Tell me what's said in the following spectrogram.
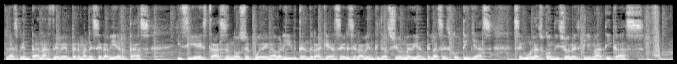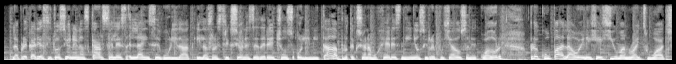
las ventanas deben permanecer abiertas y si éstas no se pueden abrir, tendrá que hacerse la ventilación mediante las escotillas, según las condiciones climáticas. La precaria situación en las cárceles, la inseguridad y las restricciones de derechos o limitada protección a mujeres, niños y refugiados en Ecuador preocupa a la ONG Human Rights Watch,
